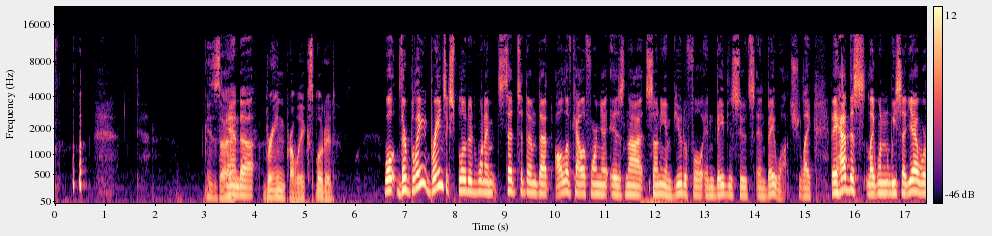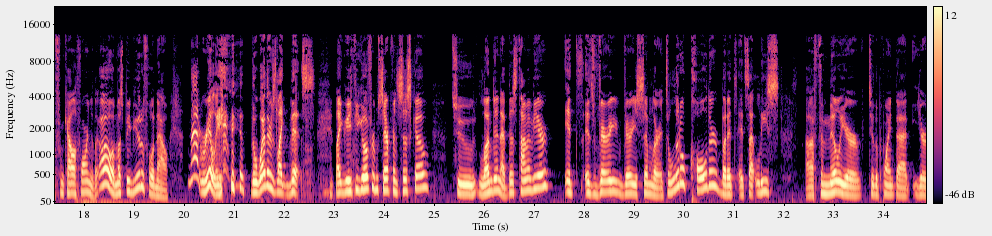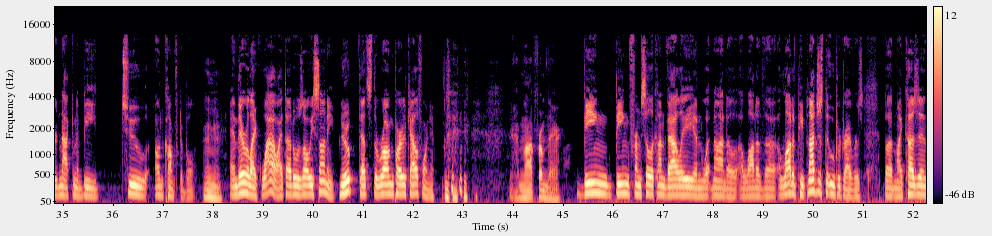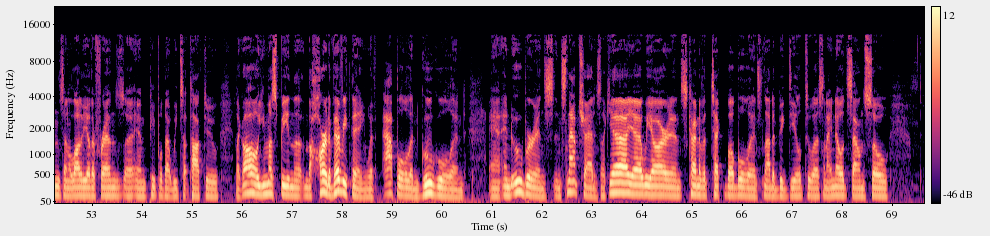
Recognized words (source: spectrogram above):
His uh, and uh, brain probably exploded. Well, their bla- brains exploded when I said to them that all of California is not sunny and beautiful in bathing suits and Baywatch. Like they had this, like when we said, "Yeah, we're from California," like, "Oh, it must be beautiful now." Not really. the weather's like this. Like if you go from San Francisco to London at this time of year, it's it's very very similar. It's a little colder, but it's it's at least uh, familiar to the point that you're not going to be too uncomfortable. Mm-hmm. And they were like, "Wow, I thought it was always sunny." Nope, that's the wrong part of California. I'm not from there. Being being from Silicon Valley and whatnot, a, a lot of the a lot of people, not just the Uber drivers, but my cousins and a lot of the other friends uh, and people that we t- talk to, like, oh, you must be in the in the heart of everything with Apple and Google and and, and Uber and, and Snapchat. It's like, yeah, yeah, we are, and it's kind of a tech bubble, and it's not a big deal to us. And I know it sounds so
